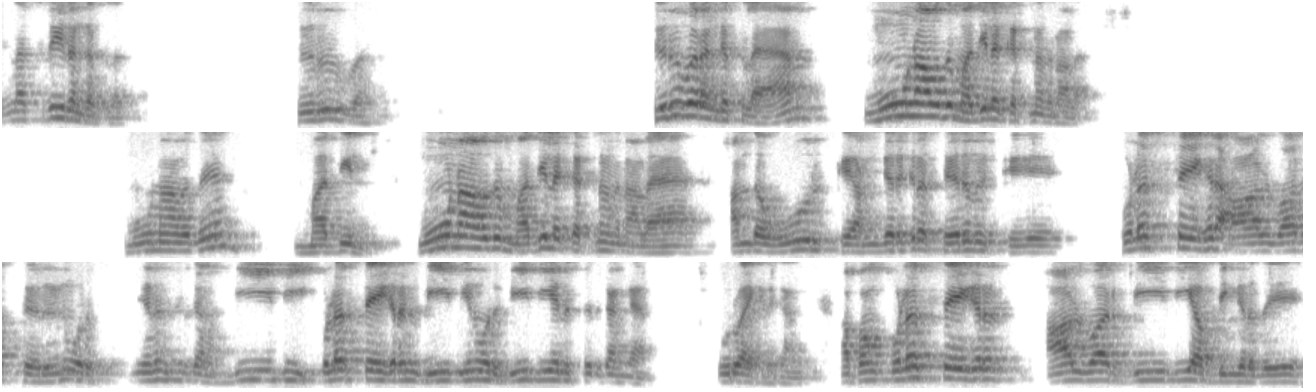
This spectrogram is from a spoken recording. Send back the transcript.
ஸ்ரீரங்கத்துல? திருவ திருவரங்கத்துல மூணாவது மதில கட்டினதுனால. மூணாவது மதில். மூணாவது மதில கட்டினதுனால அந்த ஊருக்கு அங்க இருக்கிற தெருவுக்கு குலசேகர ஆழ்வார் தெருன்னு ஒரு நினைச்சிருக்காங்க வீதி. குலசேகரன் வீதின்னு ஒரு வீதியை நினைச்சிருக்காங்க உருவாக்கியிருக்காங்க. அப்போ குலசேகரன் ஆழ்வார் வீதி அப்படிங்கிறது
